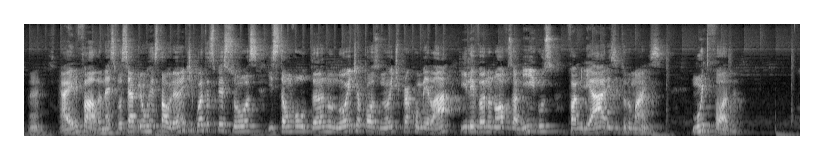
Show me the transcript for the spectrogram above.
Né? Aí ele fala, né? Se você abrir um restaurante, quantas pessoas estão voltando noite após noite para comer lá e levando novos amigos, familiares e tudo mais? Muito foda.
